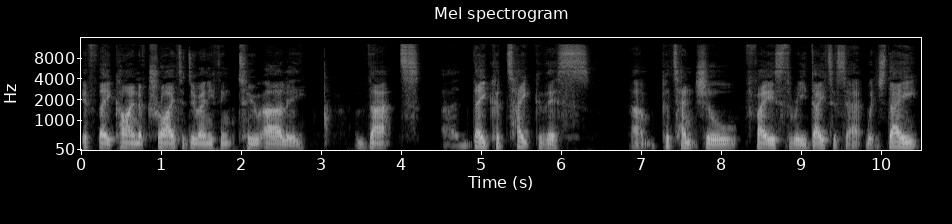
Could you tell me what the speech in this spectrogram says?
if they kind of try to do anything too early that uh, they could take this um, potential phase three data set, which they,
